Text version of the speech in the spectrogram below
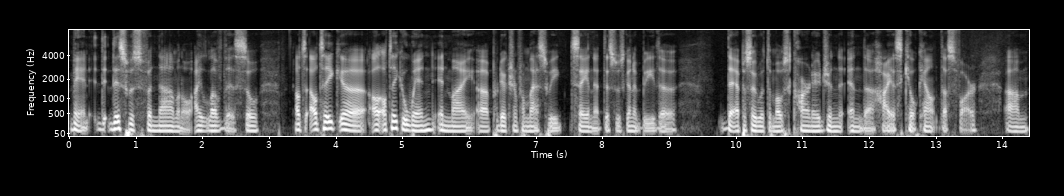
man, th- this was phenomenal. I love this. So. I'll, t- I'll take uh, I'll, I'll, take a win in my uh, prediction from last week, saying that this was going to be the the episode with the most carnage and and the highest kill count thus far. Um,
